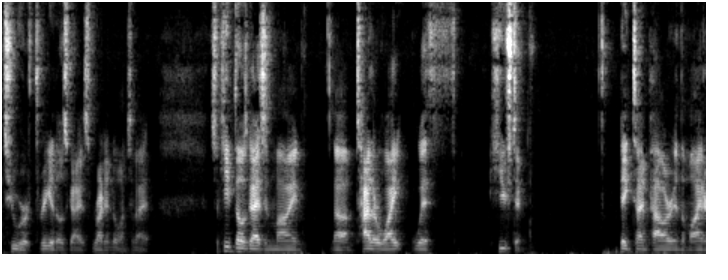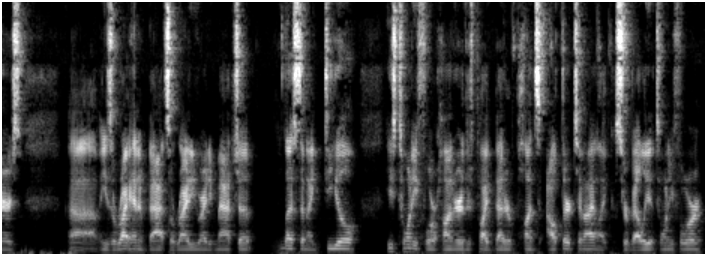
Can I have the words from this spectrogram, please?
two or three of those guys run into one tonight. So keep those guys in mind. Um, Tyler White with Houston. Big time power in the minors. Uh, he's a right handed bat, so righty righty matchup. Less than ideal. He's 2,400. There's probably better punts out there tonight, like Cervelli at 24.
